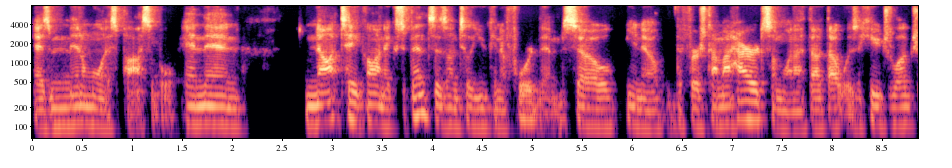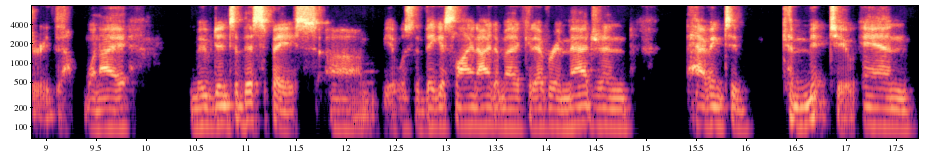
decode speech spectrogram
as minimal as possible. And then not take on expenses until you can afford them. So, you know, the first time I hired someone, I thought that was a huge luxury. When I moved into this space. Um, it was the biggest line item I could ever imagine having to commit to. And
